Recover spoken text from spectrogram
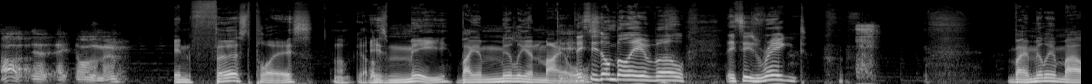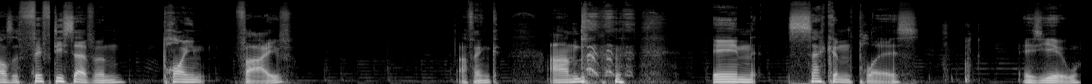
Oh, yeah, over the moon. In first place Oh, God. is me by a million miles. This is unbelievable. this is rigged. by a million miles of 57.5 i think and in second place is you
